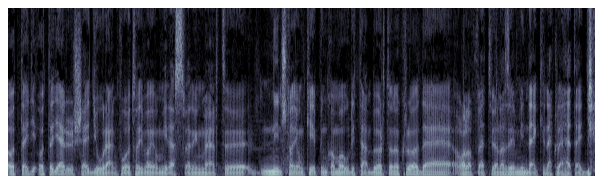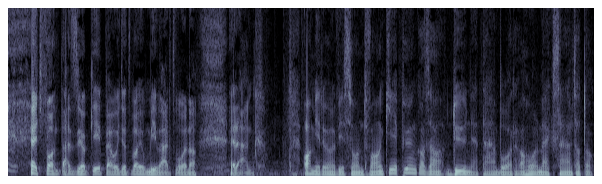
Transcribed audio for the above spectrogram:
ott egy, ott egy erős egy óránk volt, hogy vajon mi lesz velünk, mert nincs nagyon képünk a Mauritán börtönökről, de alapvetően azért mindenkinek lehet egy, egy fantázia képe, hogy ott vajon mi várt volna ránk. Amiről viszont van képünk, az a Dűne tábor, ahol megszálltatok.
